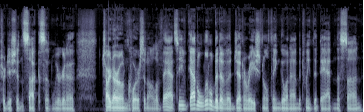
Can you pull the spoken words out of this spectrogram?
tradition sucks and we're going to chart our own course and all of that. So you've got a little bit of a generational thing going on between the dad and the son.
